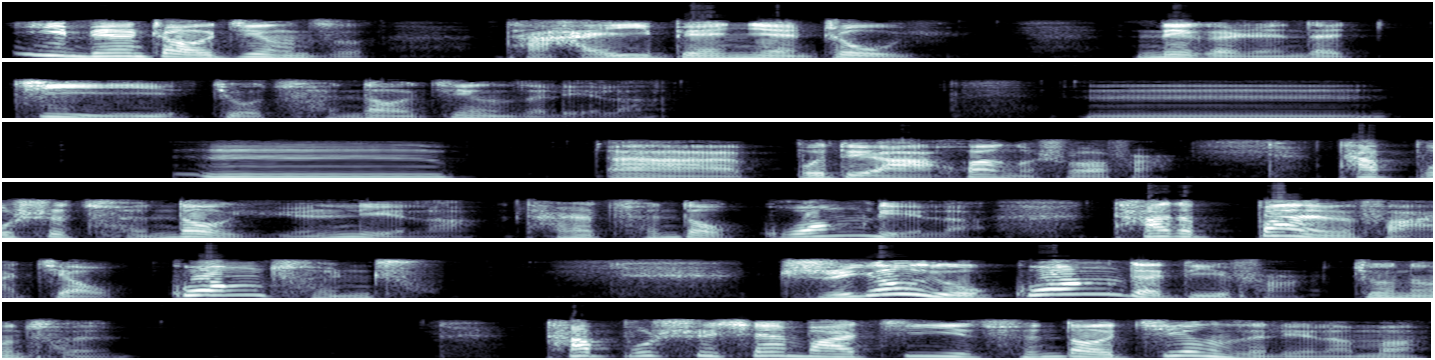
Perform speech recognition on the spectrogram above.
一边照镜子，他还一边念咒语，那个人的记忆就存到镜子里了。嗯嗯啊，不对啊，换个说法，它不是存到云里了，它是存到光里了。它的办法叫光存储，只要有光的地方就能存。他不是先把记忆存到镜子里了吗？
